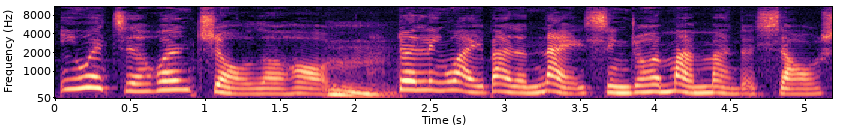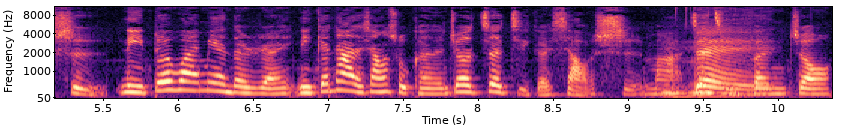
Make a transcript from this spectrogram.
因为结婚久了哈，嗯，对另外一半的耐心就会慢慢的消逝。你对外面的人，你跟他的相处可能就这几个小时嘛，嗯、这几分钟。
